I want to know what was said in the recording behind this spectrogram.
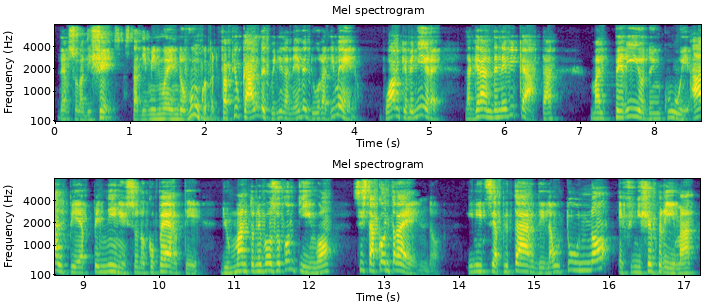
verso la discesa. Sta diminuendo ovunque perché fa più caldo e quindi la neve dura di meno. Può anche venire la grande nevicata, ma il periodo in cui Alpi e Appennini sono coperti di un manto nevoso continuo si sta contraendo. Inizia più tardi l'autunno e finisce prima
